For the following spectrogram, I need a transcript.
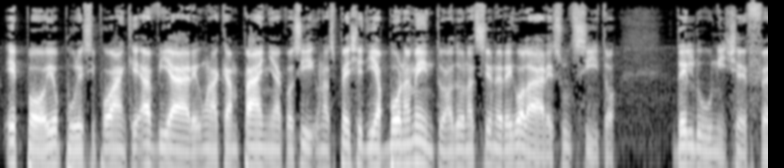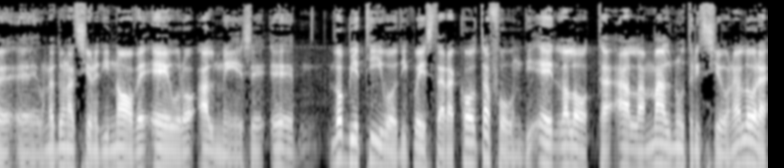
e poi oppure si può anche avviare una campagna così, una specie di abbonamento, una donazione regolare sul sito dell'Unicef, eh, una donazione di 9 euro al mese. Eh, l'obiettivo di questa raccolta fondi è la lotta alla malnutrizione. Allora,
